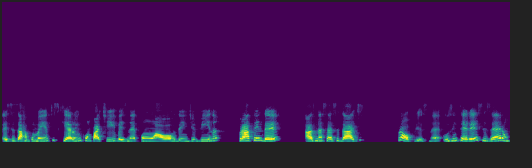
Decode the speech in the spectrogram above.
esses argumentos que eram incompatíveis, né, com a ordem divina para atender as necessidades próprias, né? Os interesses eram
